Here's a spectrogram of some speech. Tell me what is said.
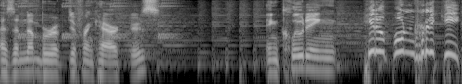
as a number of different characters, including Hiropon Riki.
